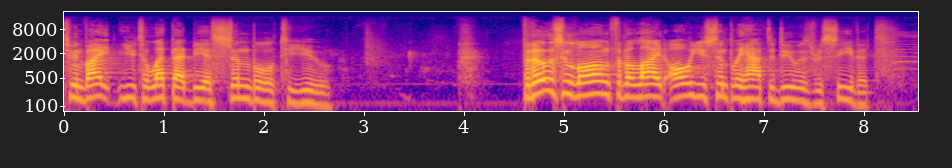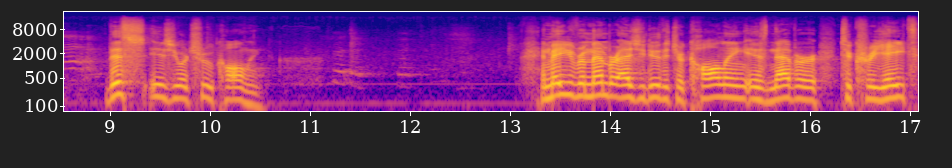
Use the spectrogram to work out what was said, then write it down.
to invite you to let that be a symbol to you. For those who long for the light, all you simply have to do is receive it. This is your true calling. And may you remember as you do that your calling is never to create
